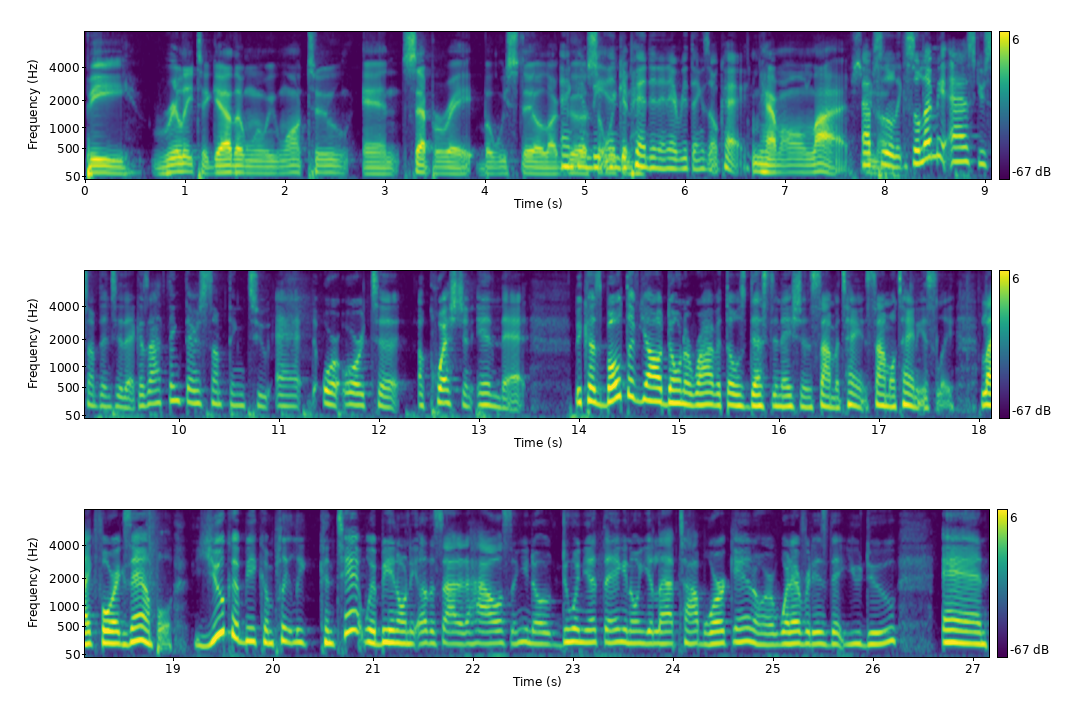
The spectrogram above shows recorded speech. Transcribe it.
be really together when we want to and separate but we still are And good can so be we can, independent and everything's okay. we have our own lives you know? Absolutely. So let me ask you something to that because I think there's something to add or or to a question in that. Because both of y'all don't arrive at those destinations simultane- simultaneously. Like for example, you could be completely content with being on the other side of the house and you know doing your thing and on your laptop working or whatever it is that you do, and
